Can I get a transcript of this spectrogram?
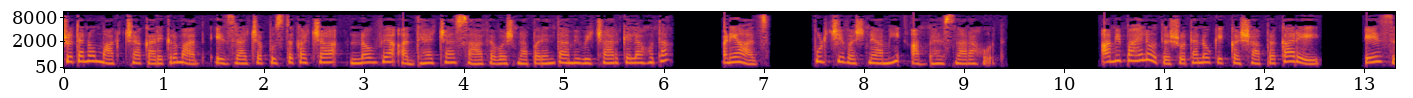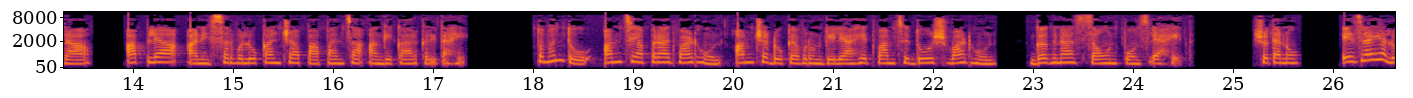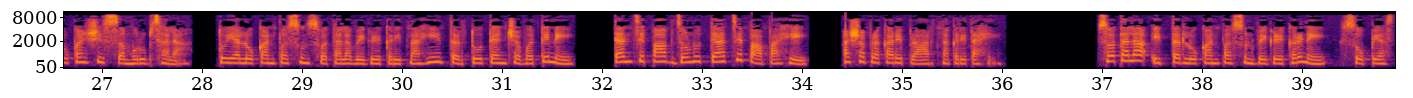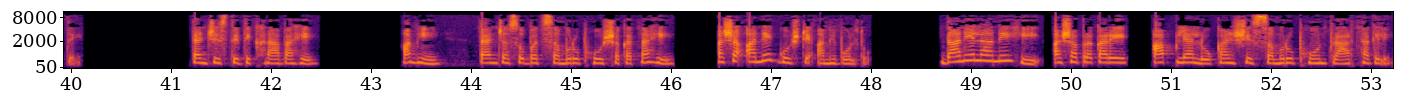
श्रोत्यानो मागच्या कार्यक्रमात इस्राच्या पुस्तकाच्या नवव्या अध्यायाच्या सहाव्या वचनापर्यंत आम्ही विचार केला होता आणि आज पुढची वचने आम्ही अभ्यासणार आहोत. आम्ही पाहिलं होतं श्रोत्यानो की कशा प्रकारे एजरा आपल्या आणि सर्व लोकांच्या पापांचा अंगीकार करीत आहे. तो म्हणतो आमचे अपराध वाढून आमच्या डोक्यावरून गेले आहेत व आमचे दोष वाढून गगनात जाऊन पोचले आहेत. श्रोत्यानो एजरा या लोकांशी समरूप झाला. तो या लोकांपासून स्वतःला वेगळे करीत नाही तर तो त्यांच्या वतीने त्यांचे पाप जणू त्याचे पाप आहे अशा प्रकारे प्रार्थना करीत आहे. स्वतःला इतर लोकांपासून वेगळे करणे सोपे असते. त्यांची स्थिती खराब आहे. आम्ही त्यांच्यासोबत समरूप होऊ शकत नाही अशा अनेक गोष्टी आम्ही बोलतो. दानियलानेही अशा प्रकारे आपल्या लोकांशी समरूप होऊन प्रार्थना केली.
